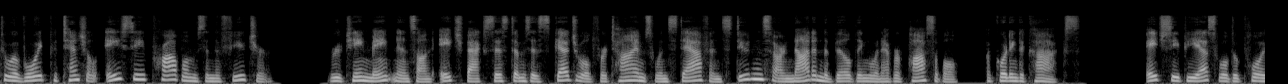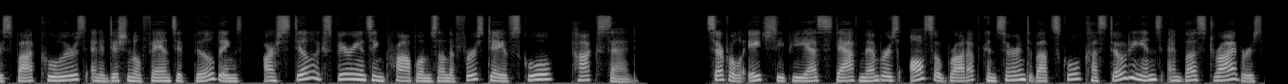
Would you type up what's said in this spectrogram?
to avoid potential AC problems in the future. Routine maintenance on HVAC systems is scheduled for times when staff and students are not in the building whenever possible, according to Cox. HCPS will deploy spot coolers and additional fans if buildings are still experiencing problems on the first day of school, Cox said. Several HCPS staff members also brought up concerns about school custodians and bus drivers,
